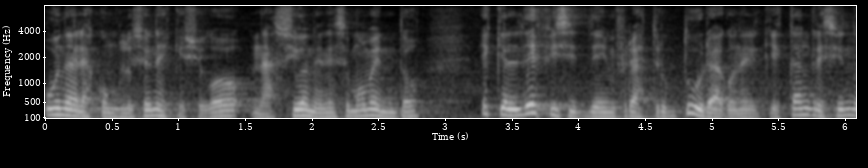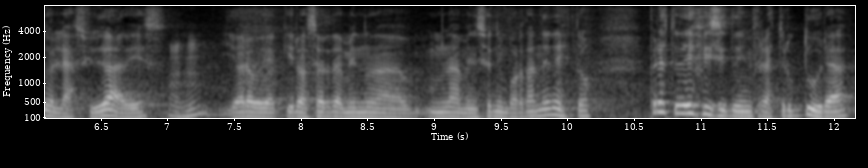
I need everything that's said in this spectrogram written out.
una de las conclusiones que llegó Nación en ese momento es que el déficit de infraestructura con el que están creciendo las ciudades, y ahora voy a- quiero hacer también una, una mención importante en esto, pero este déficit de infraestructura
